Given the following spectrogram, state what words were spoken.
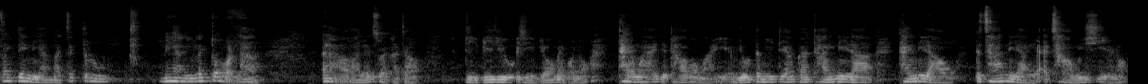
စိုက်တဲ့နေရာမှာစက်တူ နေရာယူလိုက်တော့လာအဲ့ဒါကဘာလဲဆိုတဲ့ခါကျတော့ဒီဗီဒီယိုအရင်ပြောမယ်ပေါ့နော်ထိုင်ဝမ်ယထာပေါ်မှာကြီးအမျိုးသမီးတယောက်ကထိုင်းနေတာထိုင်းနေတာကိုတခြားနေရာတွေကအချောင်ကြီးရှိရနော်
